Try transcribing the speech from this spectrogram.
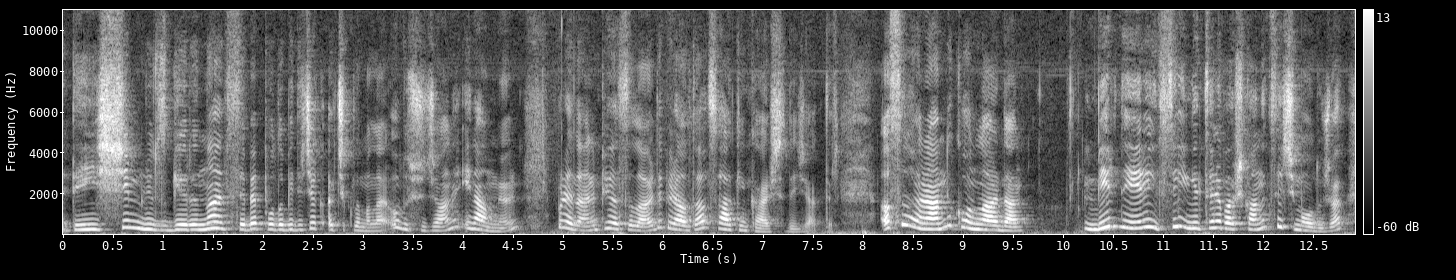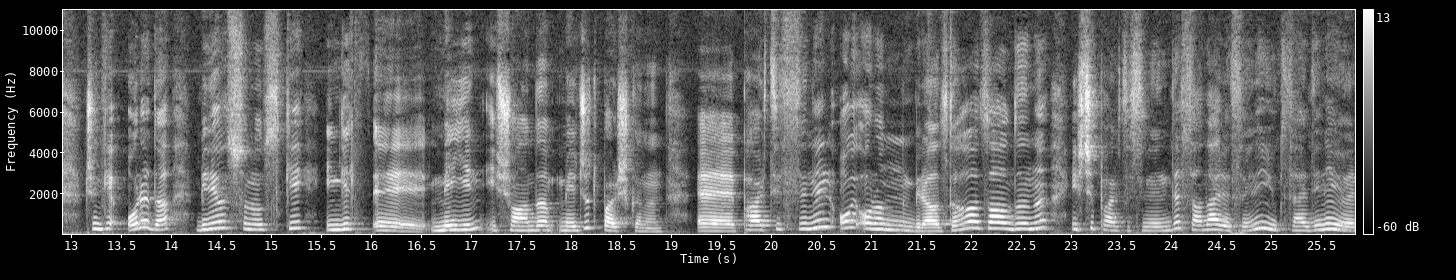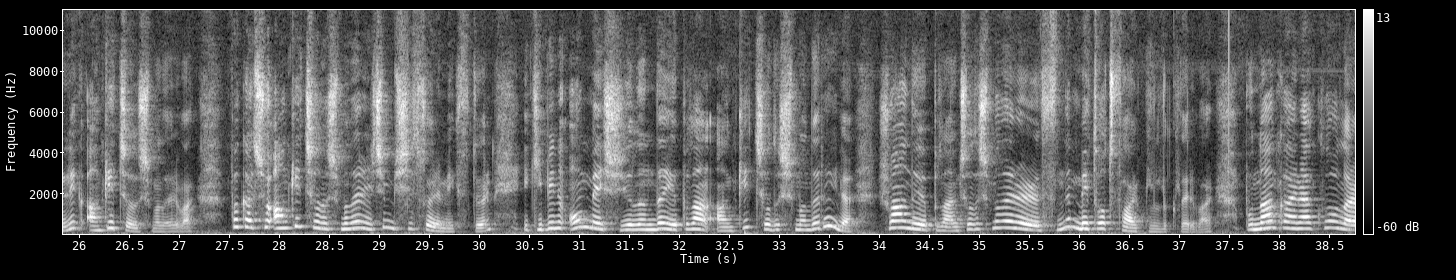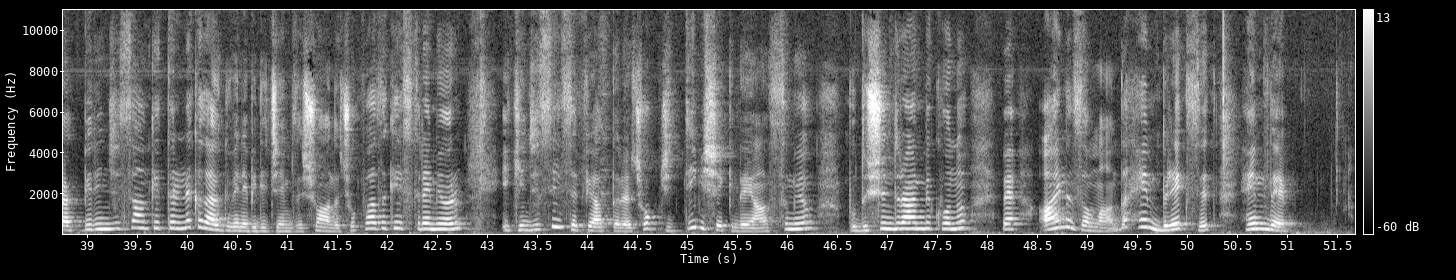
değişim rüzgarına sebep olabilecek açıklamalar oluşacağına inanmıyorum. Bu nedenle piyasalarda biraz daha sakin karşılayacaktır. Asıl önemli konulardan bir diğeri ise İngiltere başkanlık seçimi olacak. Çünkü orada biliyorsunuz ki İngil e, May'in şu anda mevcut başkanın partisinin oy oranının biraz daha azaldığını, İşçi Partisi'nin de sandalye sayının yükseldiğine yönelik anket çalışmaları var. Fakat şu anket çalışmaları için bir şey söylemek istiyorum. 2015 yılında yapılan anket çalışmalarıyla şu anda yapılan çalışmalar arasında metot farklılıkları var. Bundan kaynaklı olarak birincisi anketlere ne kadar güvenebileceğimizi şu anda çok fazla kestiremiyorum. İkincisi ise fiyatlara çok ciddi bir şekilde yansımıyor. Bu düşündüren bir konu ve aynı zamanda hem Brexit hem de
